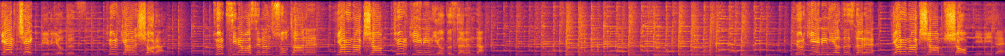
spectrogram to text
gerçek bir yıldız. Türkan Şoray. Türk sinemasının sultanı yarın akşam Türkiye'nin yıldızlarında. Türkiye'nin yıldızları yarın akşam Show TV'de.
